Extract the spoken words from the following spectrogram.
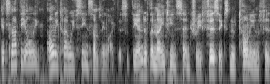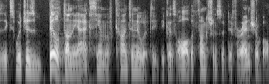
it's not the only only time we've seen something like this. At the end of the 19th century, physics, Newtonian physics, which is built on the axiom of continuity because all the functions are differentiable,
